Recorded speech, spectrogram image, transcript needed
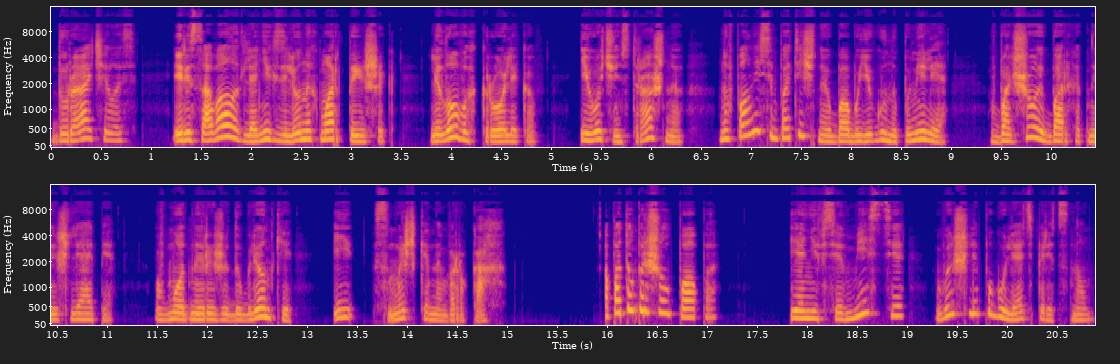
дурачилась и рисовала для них зеленых мартышек, лиловых кроликов и очень страшную, но вполне симпатичную бабу-ягу на помеле в большой бархатной шляпе, в модной рыжей дубленке и с Мышкиным в руках. А потом пришел папа, и они все вместе вышли погулять перед сном.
